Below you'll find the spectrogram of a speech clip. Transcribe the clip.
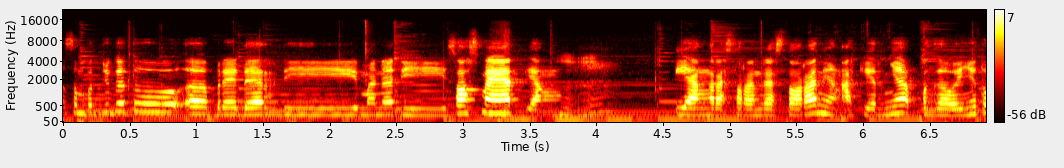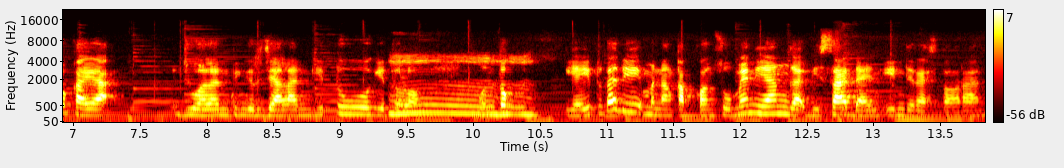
sempet juga tuh eh, beredar di mana di sosmed yang Mm-mm. yang restoran-restoran yang akhirnya pegawainya tuh kayak jualan pinggir jalan gitu gitu loh. Hmm. Untuk Ya itu tadi menangkap konsumen yang nggak bisa dine in di restoran.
